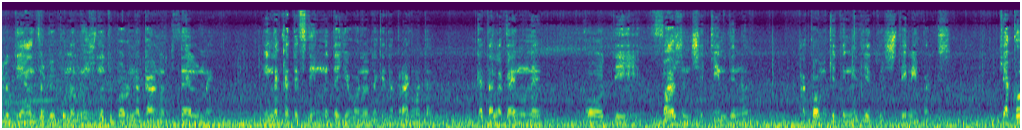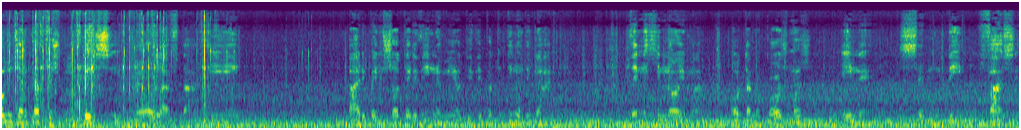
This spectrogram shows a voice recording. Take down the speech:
πλουτοί άνθρωποι που νομίζουν ότι μπορούν να κάνουν ό,τι θέλουν ή να κατευθύνουν τα γεγονότα και τα πράγματα καταλαβαίνουν ότι βάζουν σε κίνδυνο ακόμη και την ίδια τους την ύπαρξη και ακόμη και αν κάποιος πλουτίσει με όλα αυτά ή πάρει περισσότερη δύναμη ή οτιδήποτε τι να την κάνει. Δεν έχει νόημα όταν ο κόσμος είναι σε μουντή φάση.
